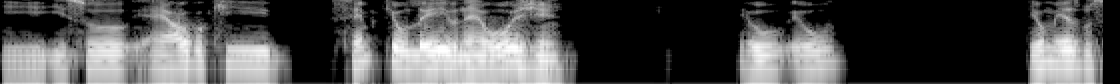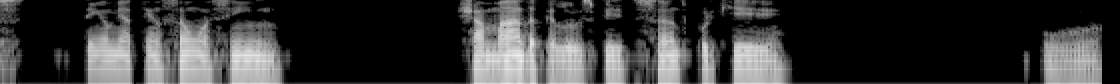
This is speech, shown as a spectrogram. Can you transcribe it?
E isso é algo que sempre que eu leio, né, hoje, eu eu eu mesmo tenho minha atenção assim chamada pelo Espírito Santo, porque o,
